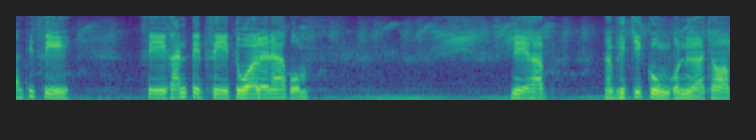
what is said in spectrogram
คันที่สี่สี่คันติดสี่ตัวเลยนะครับผม นี่ครับน้ำพริกจี้กุ่งคนเหนือชอบ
